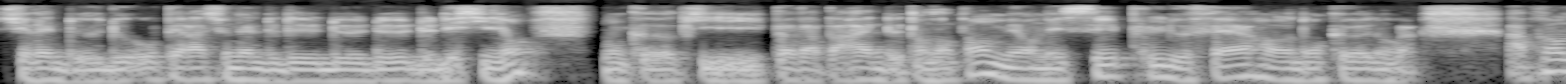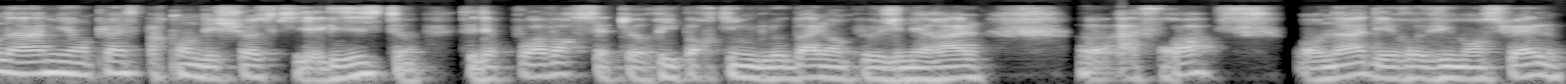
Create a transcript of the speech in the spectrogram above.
je dirais, de, de opérationnelles de, de, de, décision, donc euh, qui peuvent apparaître de temps en temps, mais on essaie plus de faire. Euh, donc, donc voilà. Après, on a mis en place par contre des choses qui existent, c'est-à-dire pour avoir cette reporting global un peu général euh, à froid, on a des revues mensuelles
